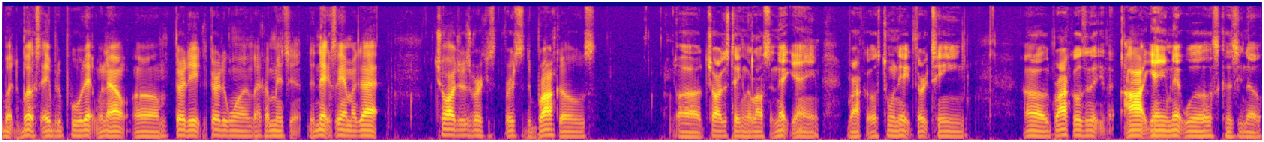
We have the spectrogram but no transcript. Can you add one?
But the Bucks able to pull that one out, um, 38 to 31, like I mentioned. The next game I got Chargers versus versus the Broncos. Uh, Chargers taking the loss in that game. Broncos 28-13. Uh, the Broncos in an odd game that was because you know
